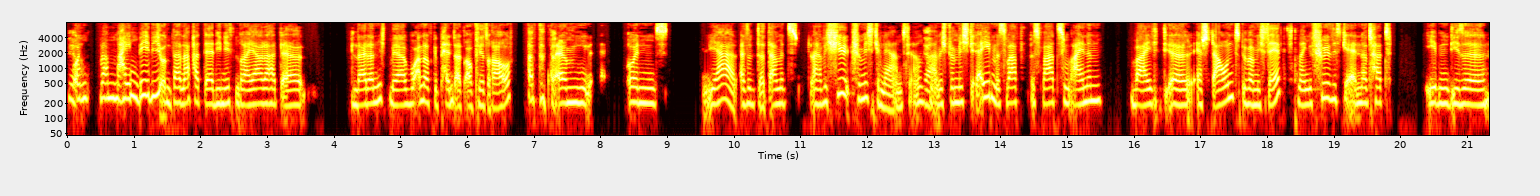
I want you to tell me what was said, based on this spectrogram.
ja. und war mein Baby und danach hat er die nächsten drei Jahre hat er leider nicht mehr woanders gepennt als auf mir drauf. ähm, und ja, also da, damit habe ich viel für mich gelernt. Ja, ja. habe ich für mich eben. Es war, es war zum einen war ich äh, erstaunt über mich selbst, mein Gefühl sich geändert hat, eben diese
